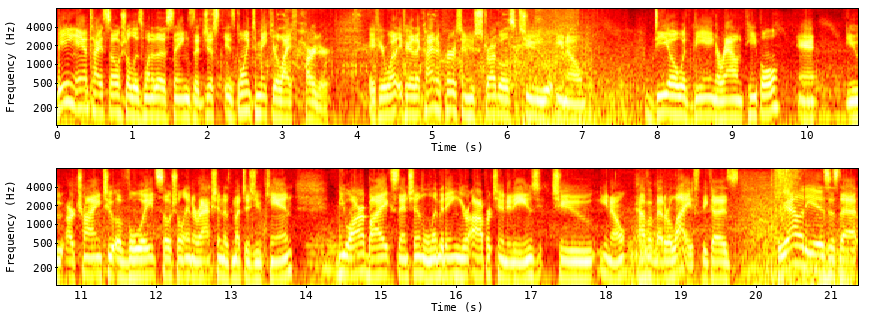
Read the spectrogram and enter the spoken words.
being antisocial is one of those things that just is going to make your life harder. If you're one, if you're the kind of person who struggles to, you know, deal with being around people and you are trying to avoid social interaction as much as you can, you are by extension limiting your opportunities to, you know, have a better life because the reality is is that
